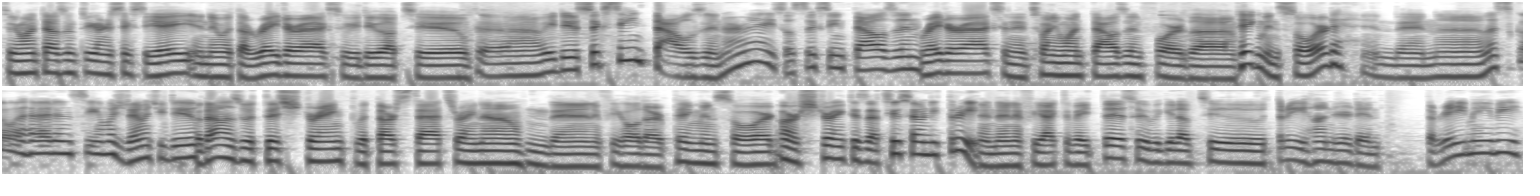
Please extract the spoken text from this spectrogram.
21,368 and then with the Raider Axe we do up to uh, we do 16,000 all right so 16,000 Raider Axe and then 21,000 for the Pigman Sword and then uh, let's go ahead and see how much damage you do. So that was with this strength with our stats right now and then if you hold our Pigman Sword our strength is at 273 and then if we activate this we would get up to 330 three maybe?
